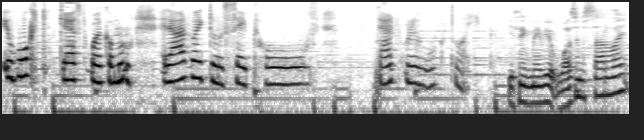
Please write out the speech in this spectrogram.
it looked just like a moon. It had like those shaped holes. That's what it looked like. You think maybe it wasn't a satellite?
